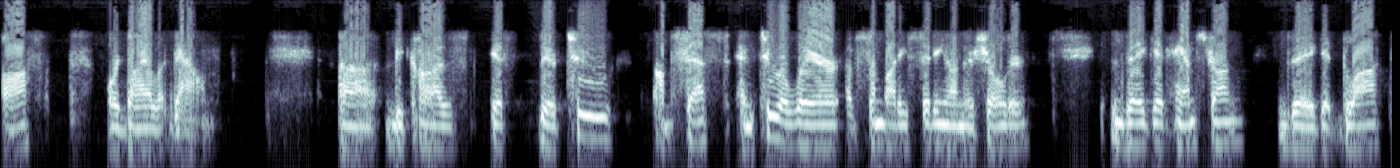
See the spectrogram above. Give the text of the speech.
off or dial it down. Uh, because if they're too obsessed and too aware of somebody sitting on their shoulder, they get hamstrung, they get blocked,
